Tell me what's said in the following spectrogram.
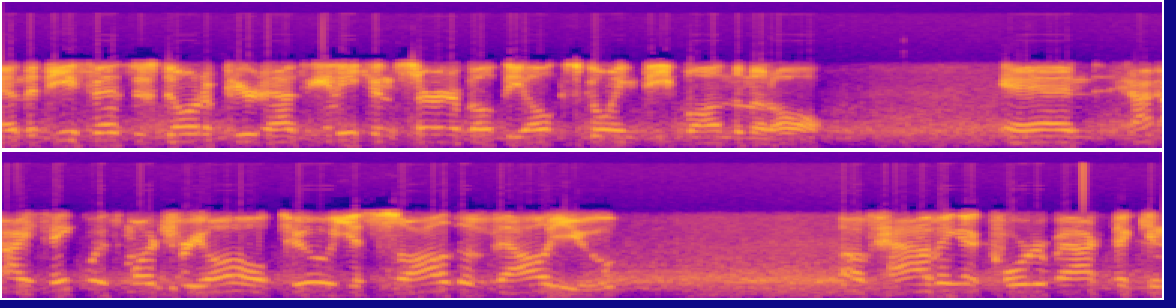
And the defenses don't appear to have any concern about the Elks going deep on them at all. And I think with Montreal, too, you saw the value of having a quarterback that can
